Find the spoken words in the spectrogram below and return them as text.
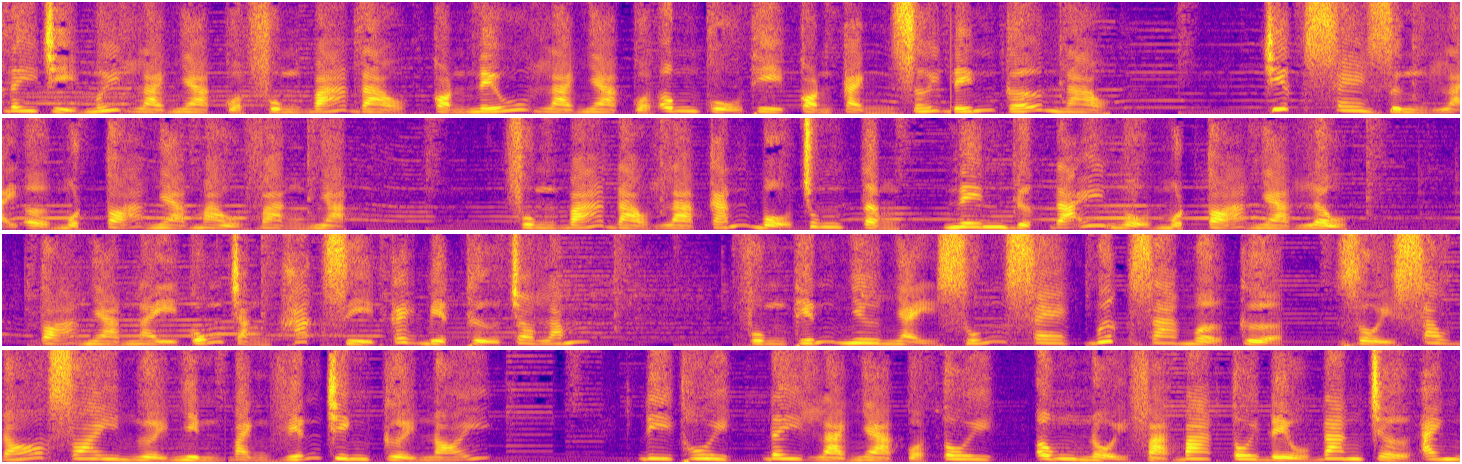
Đây chỉ mới là nhà của Phùng Bá Đào, Còn nếu là nhà của ông cụ thì còn cảnh giới đến cỡ nào? Chiếc xe dừng lại ở một tòa nhà màu vàng nhạt. Phùng Bá Đào là cán bộ trung tầng, nên được đãi ngộ một tòa nhà lầu. Tòa nhà này cũng chẳng khác gì cái biệt thự cho lắm. Phùng Thiến Như nhảy xuống xe bước ra mở cửa, rồi sau đó xoay người nhìn Bành Viễn Trinh cười nói. Đi thôi, đây là nhà của tôi, ông nội và ba tôi đều đang chờ anh.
